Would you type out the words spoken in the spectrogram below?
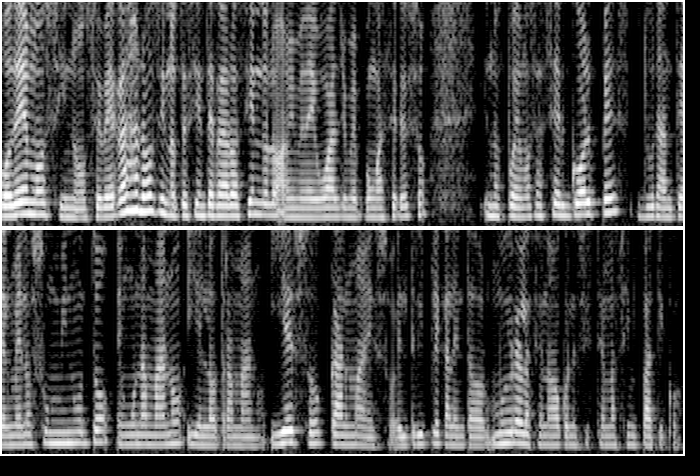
podemos, si no se ve raro, si no te sientes raro haciéndolo, a mí me da igual, yo me pongo a hacer eso, nos podemos hacer golpes durante al menos un minuto en una mano y en la otra mano. Y eso calma eso, el triple calentador, muy relacionado con el sistema simpático.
